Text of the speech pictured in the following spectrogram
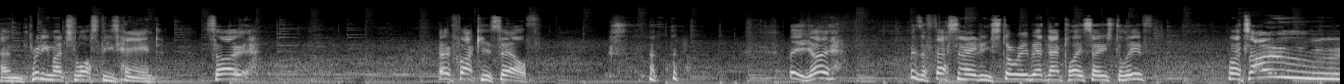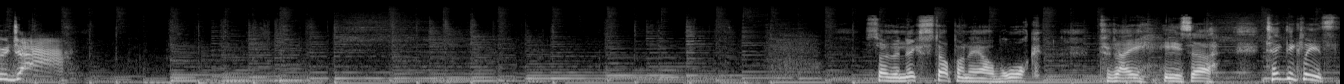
and pretty much lost his hand. So, go fuck yourself. there you go. There's a fascinating story about that place I used to live. Let's Oja! So the next stop on our walk today is uh, technically it's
